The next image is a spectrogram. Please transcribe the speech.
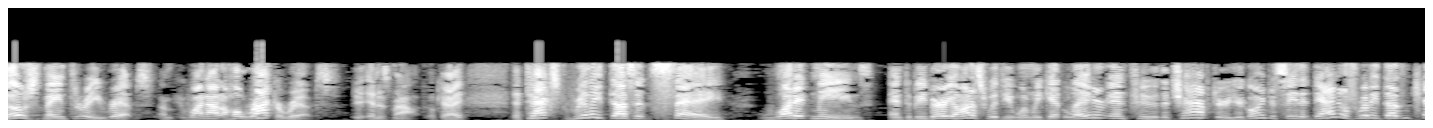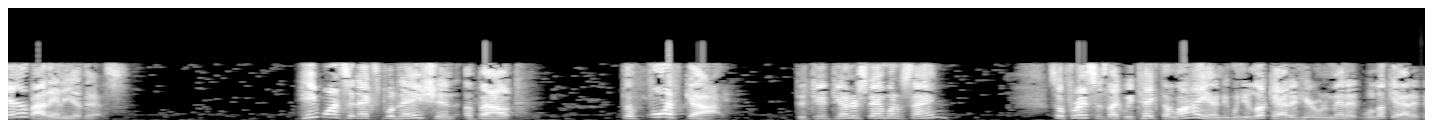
those main three ribs? I mean, why not a whole rack of ribs in his mouth? Okay? The text really doesn't say what it means. And to be very honest with you, when we get later into the chapter, you're going to see that Daniels really doesn't care about any of this. He wants an explanation about the fourth guy. Did you, do you understand what I'm saying? So, for instance, like we take the lion, when you look at it here in a minute, we'll look at it.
